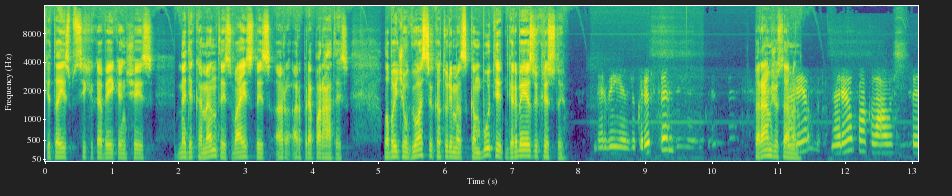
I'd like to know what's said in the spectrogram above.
kitais psichiką veikiančiais medikamentais, vaistais ar, ar preparatais. Labai džiaugiuosi, kad turime skambutį. Gerbėjai Jėzui Kristui. Gerbėjai Jėzui Kristui. Per amžius amen. Norėjau, norėjau paklausti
